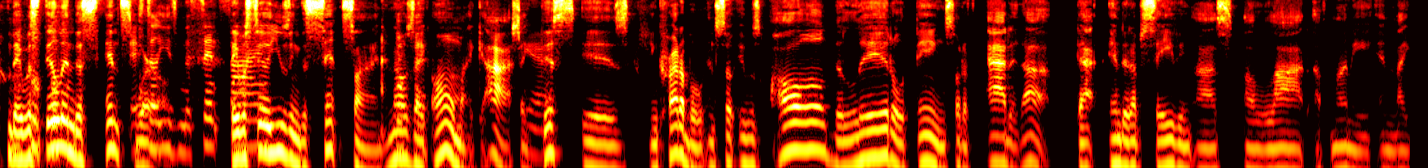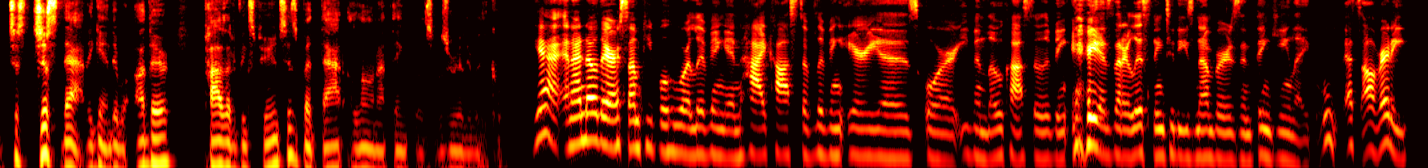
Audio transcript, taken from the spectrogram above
they were still in the cents They're world. still using the cent they were still using the cent sign. And I was like, oh my gosh, like Yeah. this is incredible. And so it was all the little things sort of added up that ended up saving us a lot of money. And like just just that. Again, there were other positive experiences, but that alone I think was was really, really cool. Yeah, and I know there are some people who are living in high cost of living areas or even low cost of living areas that are listening to these numbers and thinking like, "Ooh, that's already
